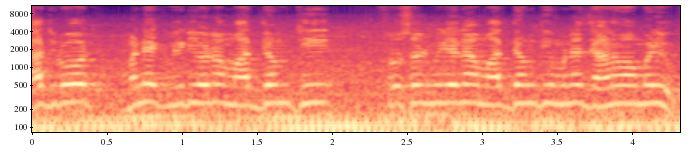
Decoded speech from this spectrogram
આજ રોજ મને એક વિડીયોના માધ્યમથી, સોશિયલ મીડિયાના માધ્યમથી મને જાણવા મળ્યું.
